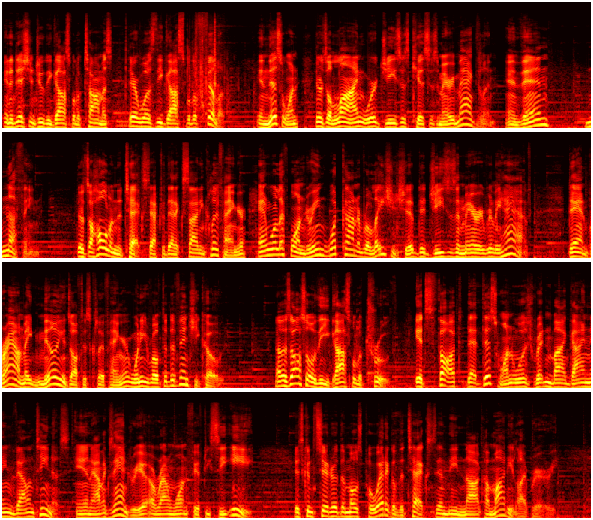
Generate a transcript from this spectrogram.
In addition to the Gospel of Thomas, there was the Gospel of Philip. In this one, there's a line where Jesus kisses Mary Magdalene, and then nothing. There's a hole in the text after that exciting cliffhanger, and we're left wondering what kind of relationship did Jesus and Mary really have? Dan Brown made millions off this cliffhanger when he wrote the Da Vinci Code. Now, there's also the Gospel of Truth. It's thought that this one was written by a guy named Valentinus in Alexandria around 150 CE. It's considered the most poetic of the texts in the Nag Hammadi library.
